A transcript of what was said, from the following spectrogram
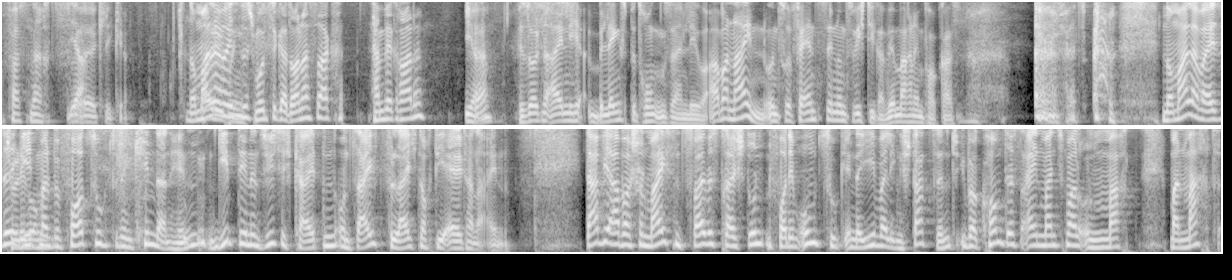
Fastnachts-Clique. Ja. Äh, Normalerweise. übrigens, schmutziger Donnerstag haben wir gerade. Ja. Wir sollten eigentlich längst betrunken sein, Leo. Aber nein, unsere Fans sind uns wichtiger. Wir machen den Podcast. Normalerweise geht man bevorzugt zu den Kindern hin, gibt denen Süßigkeiten und seift vielleicht noch die Eltern ein. Da wir aber schon meistens zwei bis drei Stunden vor dem Umzug in der jeweiligen Stadt sind, überkommt es einen manchmal und macht, man macht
